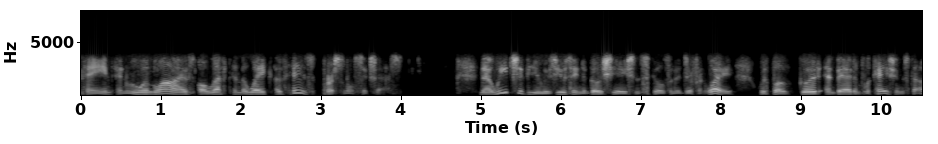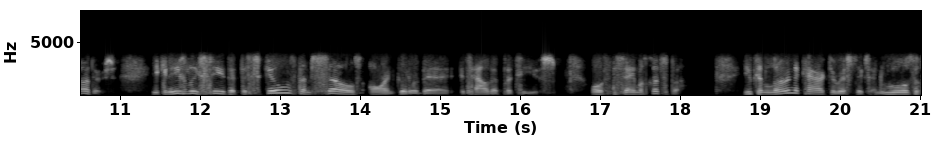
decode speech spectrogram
pain, and ruined lives are left in the wake of his personal success. Now, each of you is using negotiation skills in a different way, with both good and bad implications to others. You can easily see that the skills themselves aren't good or bad, it's how they're put to use. Well, it's the same with chutzpah. You can learn the characteristics and rules of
